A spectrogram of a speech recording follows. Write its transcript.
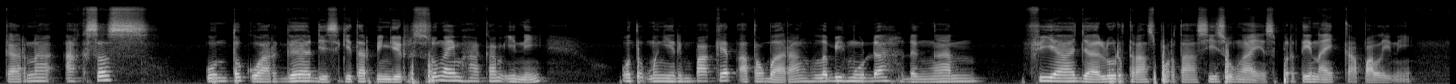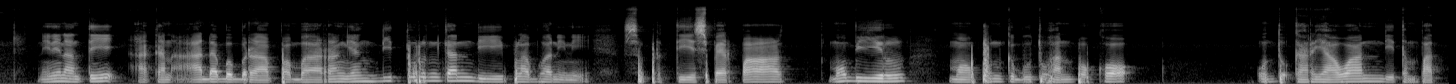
Karena akses untuk warga di sekitar pinggir Sungai Mahakam ini untuk mengirim paket atau barang lebih mudah dengan via jalur transportasi sungai seperti naik kapal ini. Ini nanti akan ada beberapa barang yang diturunkan di pelabuhan ini seperti spare part mobil maupun kebutuhan pokok untuk karyawan di tempat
